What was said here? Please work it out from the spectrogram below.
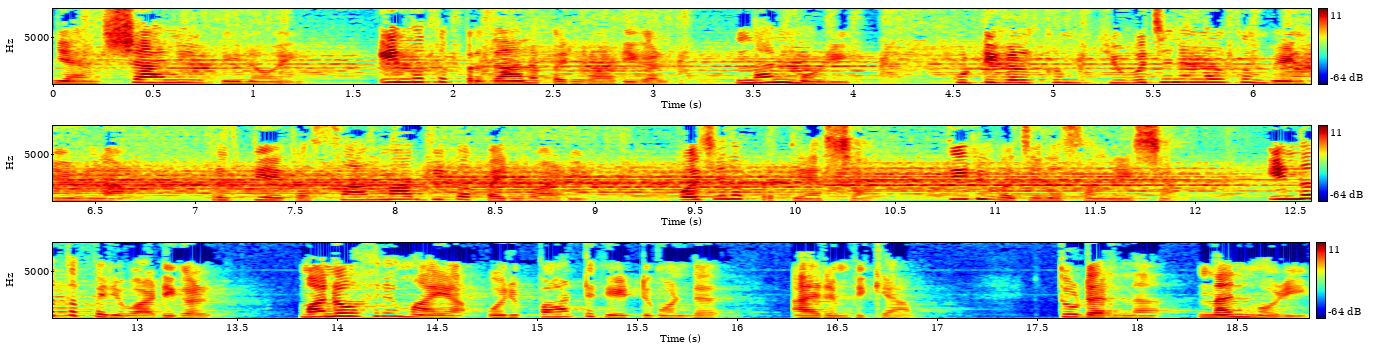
ഞാൻ ഷാനി ബിനോയ്. ഇന്നത്തെ പ്രധാന പരിപാടികൾ നന്മൊഴി. കുട്ടികൾക്കും യുവജനങ്ങൾക്കും വേണ്ടിയുള്ള പ്രത്യേക സാൻമാർഗിക പരിപാടി വചനപ്രത്യാശ തിരുവചന സന്ദേശം. ഇന്നത്തെ പരിപാടികൾ മനോഹരമായ ഒരു പാട്ട് കേട്ടുകൊണ്ട് ആരംഭിക്കാം. തുടർന്ന് നന്മൊഴി.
